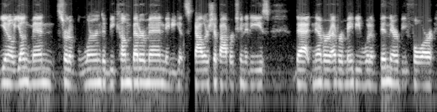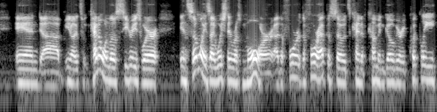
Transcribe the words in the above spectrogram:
you know, young men sort of learn to become better men, maybe get scholarship opportunities that never ever maybe would have been there before. And uh, you know, it's kind of one of those series where, in some ways, I wish there was more. Uh, the four the four episodes kind of come and go very quickly,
